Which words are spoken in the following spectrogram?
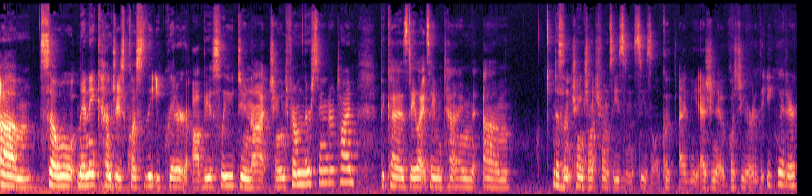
Um, so many countries close to the equator obviously do not change from their standard time because daylight saving time um, doesn't change much from season to season. Cl- I mean, As you know, closer you are to the equator,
